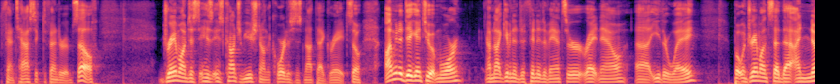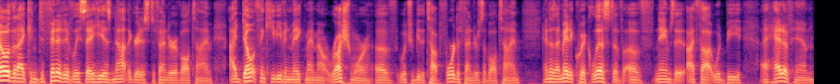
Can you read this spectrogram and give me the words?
fantastic defender himself. Draymond just his his contribution on the court is just not that great. So I'm going to dig into it more. I'm not giving a definitive answer right now, uh, either way. But when Draymond said that, I know that I can definitively say he is not the greatest defender of all time. I don't think he'd even make my Mount Rushmore of which would be the top four defenders of all time. And as I made a quick list of, of names that I thought would be ahead of him,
